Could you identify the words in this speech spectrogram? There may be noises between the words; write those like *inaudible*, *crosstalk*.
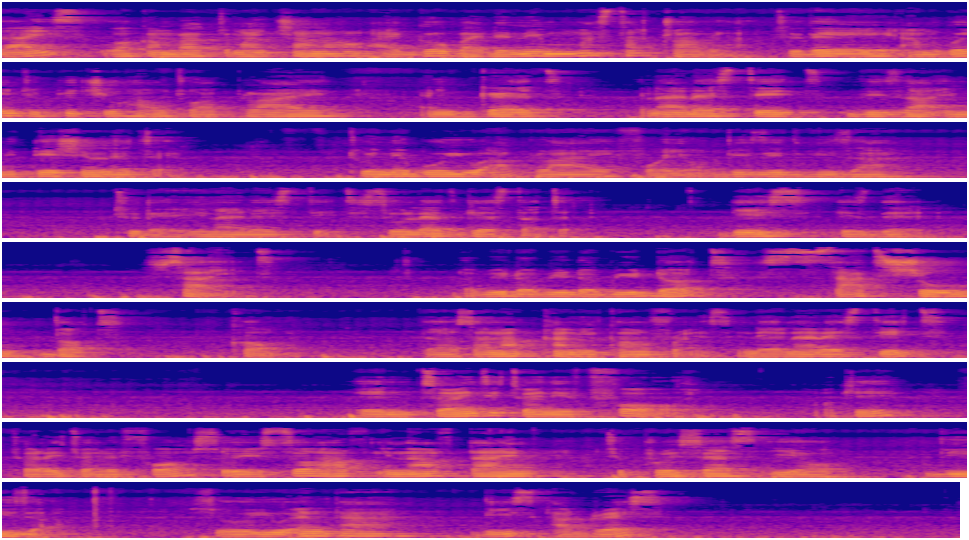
guys welcome back to my channel. I go by the name master traveler. Today i'm going to teach you how to apply and get united states visa invitation letter to enable you apply for your visit visa to the united states. So let's get started. This is the site www.satshow.com there's an upcoming conference in the united states in 2024 okay? 2024 so you still have enough time to process your visa. So you enter this address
